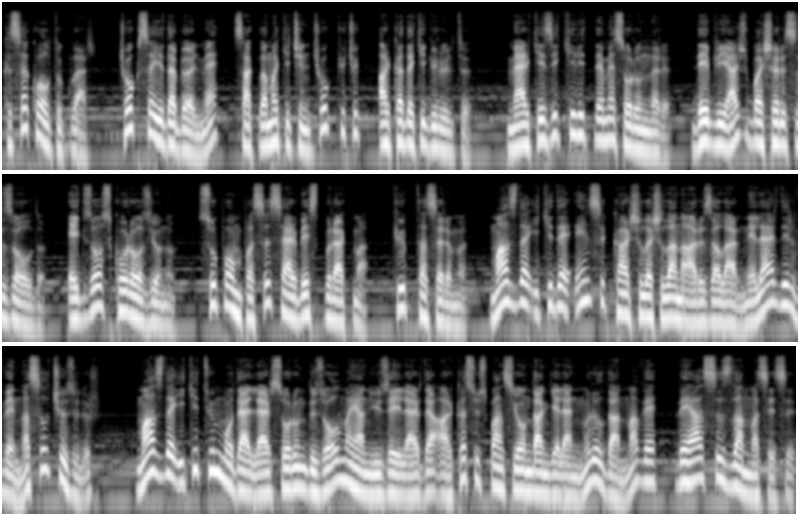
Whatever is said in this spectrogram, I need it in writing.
Kısa koltuklar, çok sayıda bölme, saklamak için çok küçük, arkadaki gürültü. Merkezi kilitleme sorunları, debriyaj başarısız oldu. Egzoz korozyonu, su pompası serbest bırakma, küp tasarımı. Mazda 2'de en sık karşılaşılan arızalar nelerdir ve nasıl çözülür? Mazda 2 tüm modeller sorun düz olmayan yüzeylerde arka süspansiyondan gelen mırıldanma ve veya sızlanma sesi.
